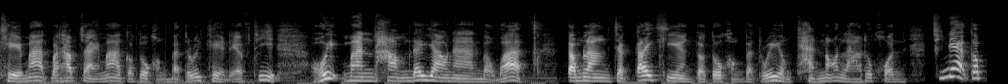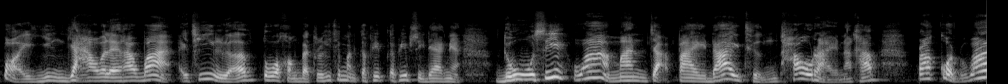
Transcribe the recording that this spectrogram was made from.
เคมากประทับใจมากกับตัวของแบตเตอรี่ KNF ที่เฮ้ยมันทำได้ยาวนานแบบว่ากำลังจะใกล้เคียงกับตัวของแบตเตอรี่ของ Canon แล้วทุกคน ทีเนี้ยก็ปล่อยยิงยาวไปเลยครับว่าไอ้ที่เหลือตัวของแบตเตอรี่ที่มันกระพริบกระพริบสีแดงเนี่ย ดูซิว่ามันจะไปได้ถึงเท่าไหร่นะครับ ปรากฏว่า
